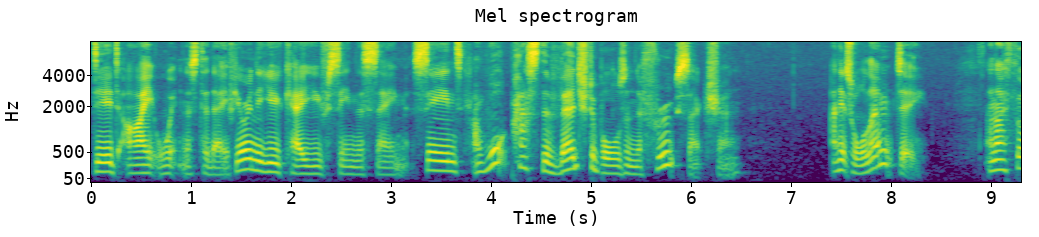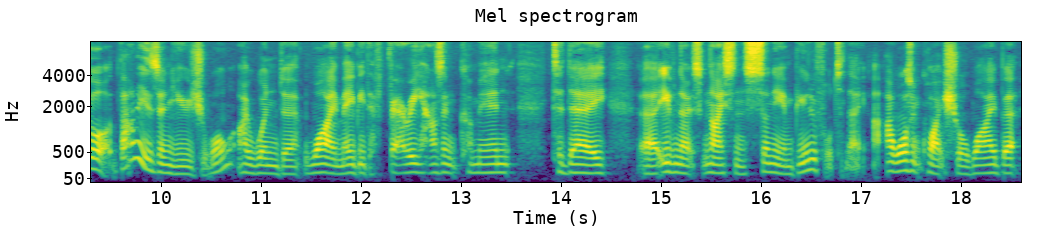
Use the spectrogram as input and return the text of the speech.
did I witness today? If you're in the UK, you've seen the same scenes. I walked past the vegetables and the fruit section and it's all empty. And I thought, that is unusual. I wonder why. Maybe the ferry hasn't come in today, uh, even though it's nice and sunny and beautiful today. I wasn't quite sure why, but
